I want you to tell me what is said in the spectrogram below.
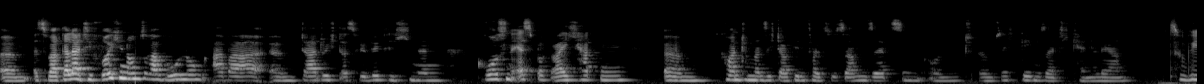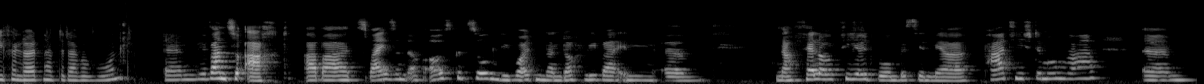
ähm, es war relativ ruhig in unserer Wohnung, aber ähm, dadurch, dass wir wirklich einen großen Essbereich hatten, ähm, konnte man sich da auf jeden Fall zusammensetzen und ähm, sich gegenseitig kennenlernen. Zu wie vielen Leuten habt ihr da gewohnt? Ähm, wir waren zu acht, aber zwei sind auch ausgezogen. Die wollten dann doch lieber in, ähm, nach Fellowfield, wo ein bisschen mehr Partystimmung war. Ähm,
